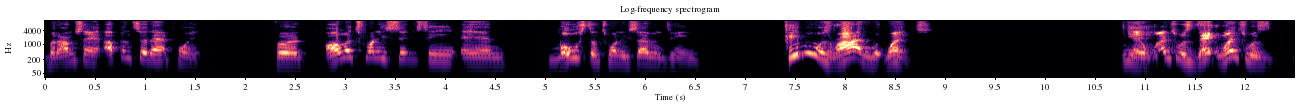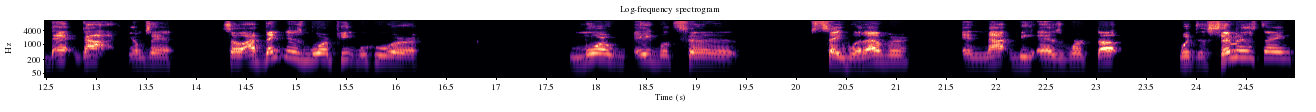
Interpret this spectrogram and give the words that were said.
But I'm saying up until that point, for all of 2016 and most of 2017, people was riding with Wentz. Yeah, and Wentz was that Wentz was that guy. You know what I'm saying? So I think there's more people who are more able to say whatever and not be as worked up. With the Simmons thing,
